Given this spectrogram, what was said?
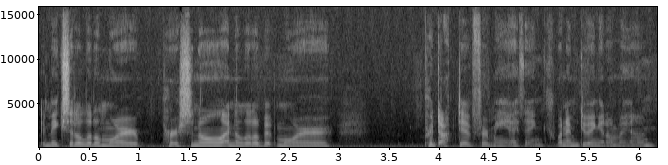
it makes it a little more personal and a little bit more productive for me, I think, when I'm doing it on my own.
